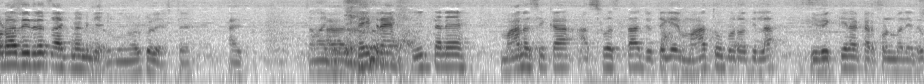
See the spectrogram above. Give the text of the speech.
ಓಡೋದಿದ್ರೆ ಸಾಕು ನನಗೆ. ನೋಡ್ಕೊಳ್ಳಿ ಅಷ್ಟೇ. ಆಯ್ತು. ಚೆನ್ನಾಗಿದೆ. ಸ್ನೇಹಿತರೆ ಈಗ ತಾನೇ ಮಾನಸಿಕ ಅಸ್ವಸ್ಥ ಜೊತೆಗೆ ಮಾತು ಬರೋದಿಲ್ಲ. ಈ ವ್ಯಕ್ತಿನ ಕರ್ಕೊಂಡು ಬಂದಿದ್ರು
